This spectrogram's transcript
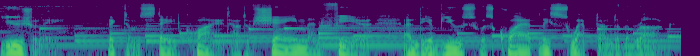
Usually, victims stayed quiet out of shame and fear, and the abuse was quietly swept under the rug.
